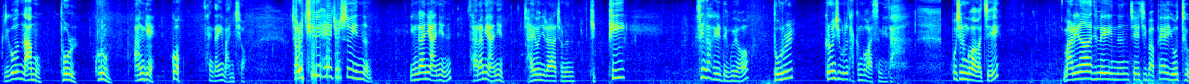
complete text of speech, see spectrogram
그리고 나무, 돌, 구름, 안개, 꽃 상당히 많죠. 저를 치유해 줄 수 있는 인간이 아닌 사람이 아닌 자연이라 저는 깊이 생각하게 되고요. 돌을 그런 식으로 닦은 것 같습니다. 보시는 것과 같이 마리나 딜레이 있는 제 집 앞에 요트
